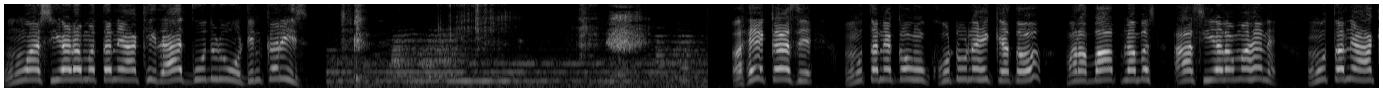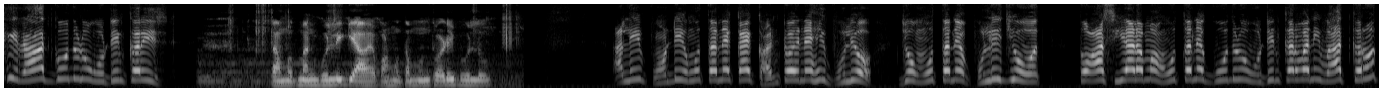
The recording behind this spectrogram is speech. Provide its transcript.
હું આ શિયાળામાં તને આખી રાત ગોદડું ઓઢીને કરીશ. અહે કાશે, હું તને કહું ખોટું નહીં કહેતો મારા બાપના બસ આ શિયાળામાં હે ને, હું તને આખી રાત ગોદડું ઓઢીને કરીશ. તમે મને ભૂલી ગયા હોય પણ હું તમને થોડી ભૂલું. અલી ભૂંડી હું તને કાંઈ ઘંટોય નહીં ભૂલ્યો. જો હું તને ભૂલી ગયો હોત તો આ શિયાળામાં હું તને ગોદડું ઉઠીને કરવાની વાત કરું?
